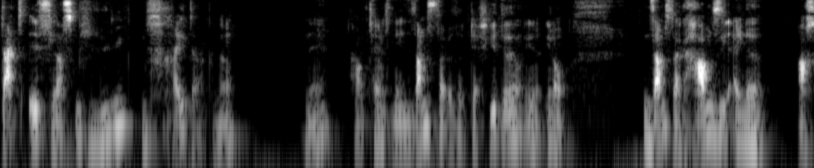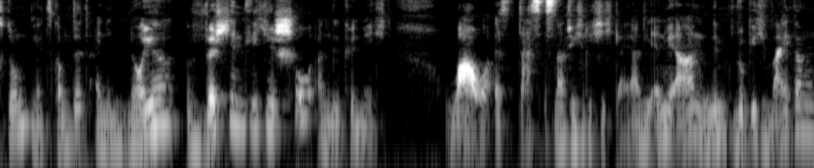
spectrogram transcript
Das ist, lasst mich lügen, ein Freitag, ne? Ne? Hard Times, ne, ein Samstag ist es, der 4. Genau. Samstag haben sie eine, Achtung, jetzt kommt es, eine neue wöchentliche Show angekündigt. Wow, es, das ist natürlich richtig geil. Ja? Die NWA nimmt wirklich weiter,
